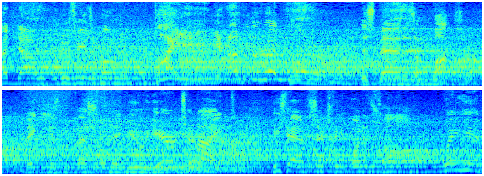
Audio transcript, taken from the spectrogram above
And now we're introducing his opponent, fighting out of the red corner. This man is a boxer, making his professional debut here tonight. He stands 6 feet 1 inch tall, weighing in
